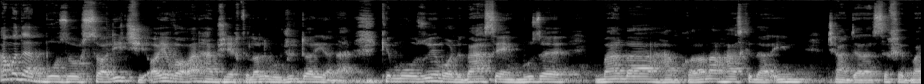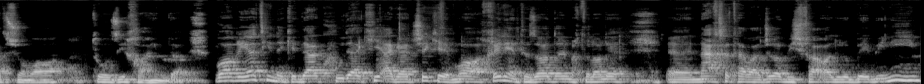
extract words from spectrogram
اما در بزرگسالی چی؟ آیا واقعا همچین اختلال وجود داره یا نه؟ که موضوع مورد بحث امروز من و همکارانم هست که در این چند جلسه خدمت شما توضیح خواهیم داد. واقعیت اینه که در کودکی اگرچه که ما خیلی انتظار داریم اختلال نقص توجه و بیش فعالی رو ببینیم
